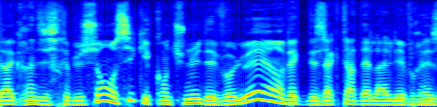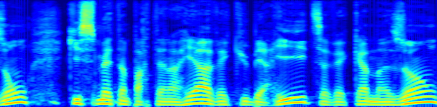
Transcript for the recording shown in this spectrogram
la grande distribution aussi qui continue d'évoluer hein, avec des acteurs de la livraison qui se mettent en partenariat avec Uber Eats, avec Amazon.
